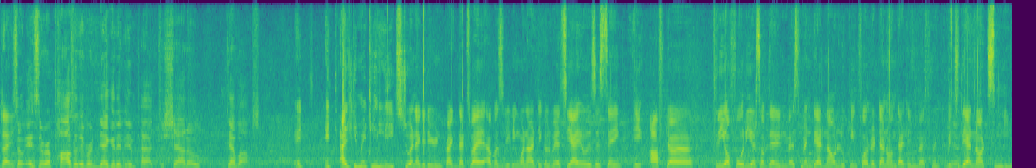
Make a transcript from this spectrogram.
Right. So is there a positive or negative impact to shadow DevOps? it, it ultimately leads to a negative impact. That's why I was reading one article where CIOs is saying after three or four years of their investment, they are now looking for return on that investment, which Yeah. they are not seeing.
